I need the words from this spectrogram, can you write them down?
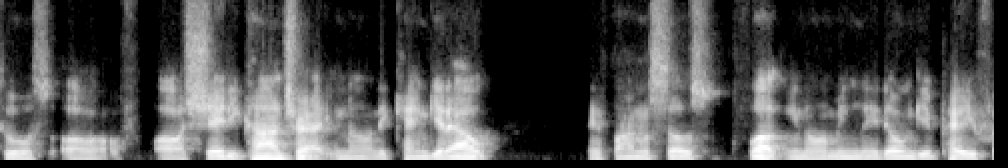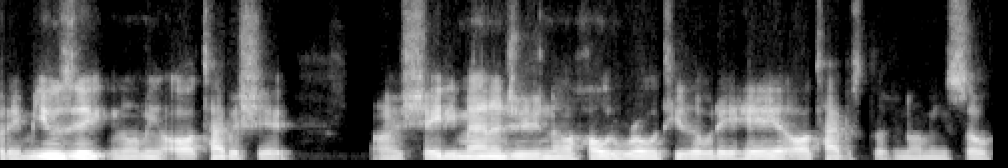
to a, a, a, shady contract, you know, and they can't get out. They find themselves fuck, you know what I mean? They don't get paid for their music, you know what I mean? All type of shit. Uh, shady managers, you know, holding royalties over their head, all type of stuff, you know what I mean? So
